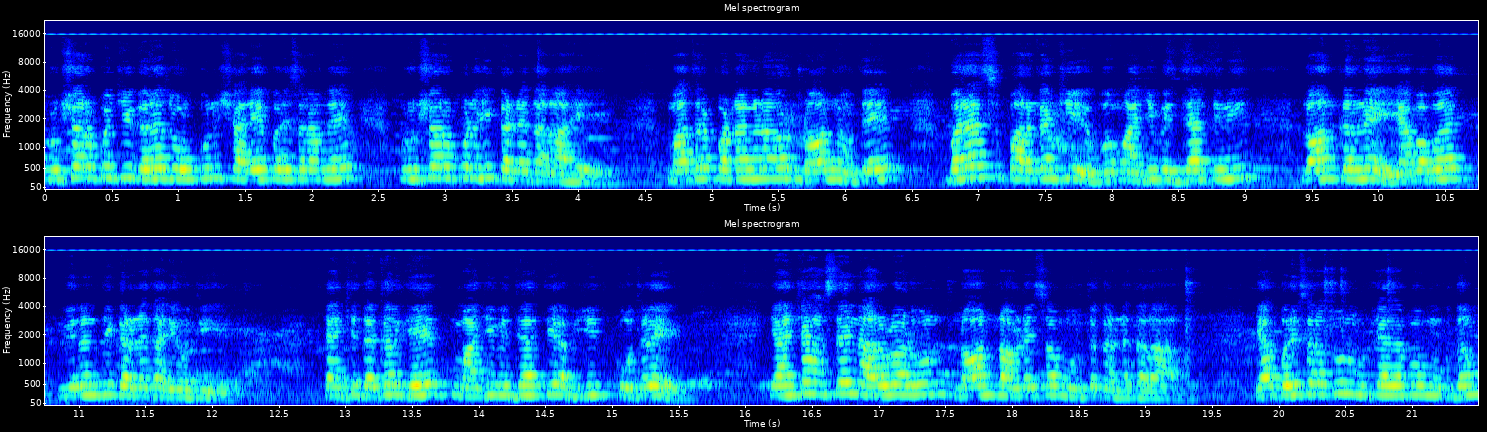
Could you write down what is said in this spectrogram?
वृक्षारोपणची गरज ओळखून शालेय परिसरामध्ये वृक्षारोपणही करण्यात आलं आहे. मात्र पटांगणावर लॉन नव्हते. बऱ्याच पालकांची व माजी विद्यार्थिनी लॉन करणे याबाबत विनंती करण्यात आली होती. त्यांची दखल घेत माजी विद्यार्थी अभिजित कोथळे यांच्या हस्ते नारळ वाढवून लॉन लावण्याचा मुहूर्त करण्यात आला. या परिसरातून मुख्याध्यापक मुग्धम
